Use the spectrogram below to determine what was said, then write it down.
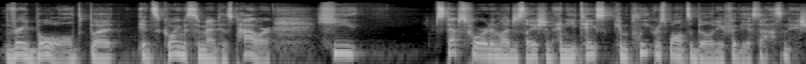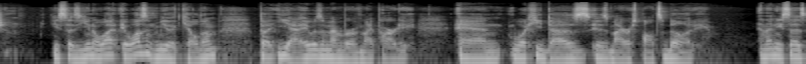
very bold, but it's going to cement his power. He steps forward in legislation and he takes complete responsibility for the assassination. He says, you know what? It wasn't me that killed him, but yeah, it was a member of my party. And what he does is my responsibility. And then he says,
